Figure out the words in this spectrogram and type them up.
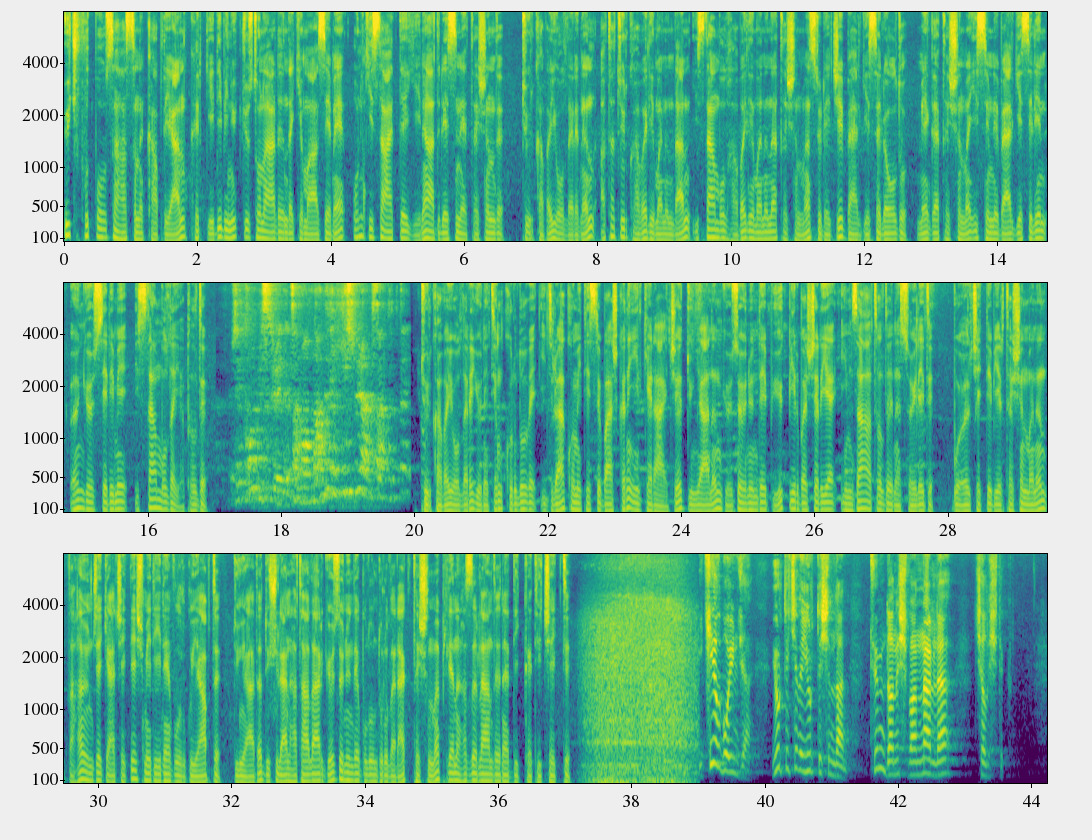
3 futbol sahasını kaplayan 47.300 ton ağırlığındaki malzeme 12 saatte yeni adresine taşındı. Türk Hava Yolları'nın Atatürk Havalimanı'ndan İstanbul Havalimanı'na taşınma süreci belgesel oldu. Mega Taşınma isimli belgeselin ön gösterimi İstanbul'da yapıldı. rekor bir sürede tamamlandı ve hiçbir aksaklıkta Türk Hava Yolları Yönetim Kurulu ve İcra Komitesi Başkanı İlker Aycı, dünyanın gözü önünde büyük bir başarıya imza atıldığını söyledi. Bu ölçekte bir taşınmanın daha önce gerçekleşmediğine vurgu yaptı. Dünyada düşülen hatalar göz önünde bulundurularak taşınma planı hazırlandığına dikkati çekti. İki yıl boyunca yurt içi ve yurt dışından tüm danışmanlarla çalıştık.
